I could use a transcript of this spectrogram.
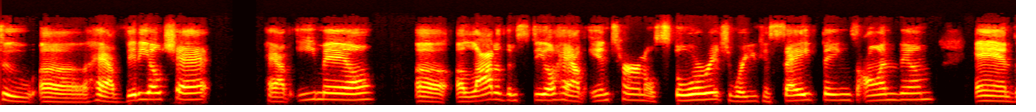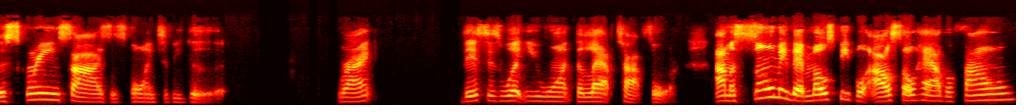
to uh, have video chat, have email. Uh, a lot of them still have internal storage where you can save things on them, and the screen size is going to be good. Right? This is what you want the laptop for. I'm assuming that most people also have a phone.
